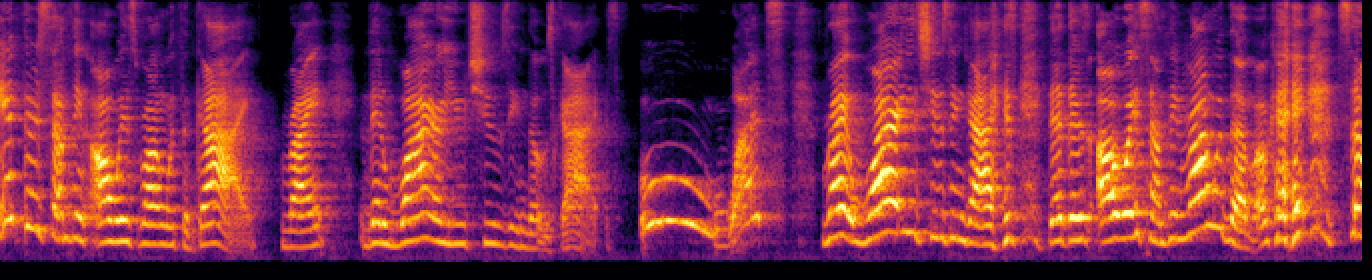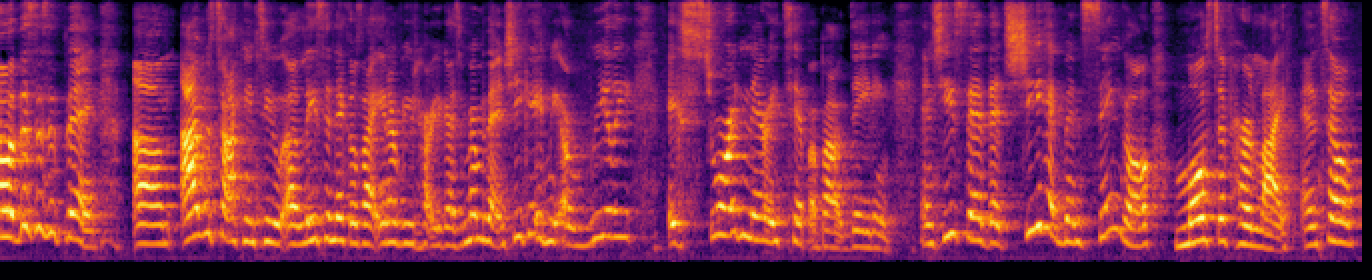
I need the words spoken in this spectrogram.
if there's something always wrong with the guy, right, then why are you choosing those guys? Ooh, what? right? Why are you choosing guys that there's always something wrong with them, okay? So this is the thing. Um, I was talking to uh, Lisa Nichols. I interviewed her, you guys remember that? And she gave me a really extraordinary tip about dating. And she said that she had been single most of her life. And so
